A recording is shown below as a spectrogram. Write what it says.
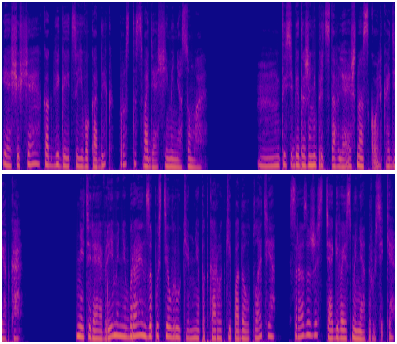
и ощущая, как двигается его кадык, просто сводящий меня с ума. Ты себе даже не представляешь, насколько, детка. Не теряя времени, Брайан запустил руки мне под короткий подол платья, сразу же стягивая с меня трусики.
